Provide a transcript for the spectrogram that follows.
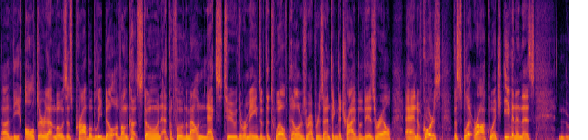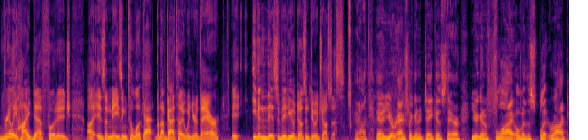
Uh, the altar that Moses probably built of uncut stone at the foot of the mountain next to the remains of the 12 pillars representing the tribe of Israel. And of course, the split rock, which even in this really high def footage uh, is amazing to look at. But I've got to tell you, when you're there, it, even this video doesn't do it justice. Yeah. And you're actually going to take us there. You're going to fly over the split rock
